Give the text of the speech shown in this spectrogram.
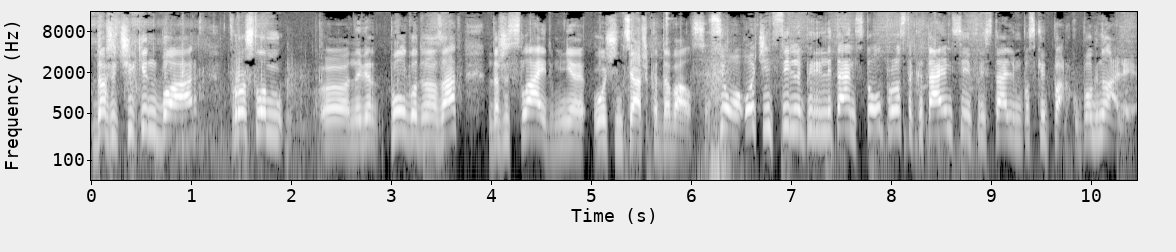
Даже chicken bar. В прошлом, э, наверное, полгода назад даже слайд мне очень тяжко давался. Все, очень сильно перелетаем стол, просто катаемся и фристайлим по скейт-парку. Погнали!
